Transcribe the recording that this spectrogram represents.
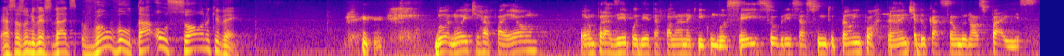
essas universidades vão voltar ou só ano que vem? Boa noite, Rafael. É um prazer poder estar falando aqui com vocês sobre esse assunto tão importante, a educação do nosso país.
